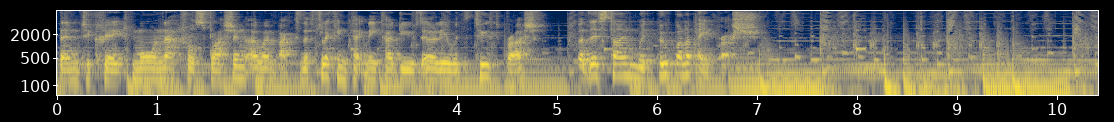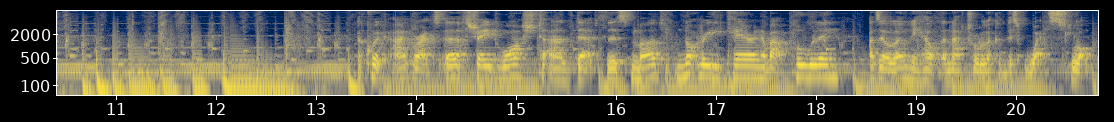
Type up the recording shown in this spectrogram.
Then to create more natural splashing I went back to the flicking technique I'd used earlier with the toothbrush, but this time with poop on a paintbrush. A quick Agrax Earthshade wash to add depth to this mud, not really caring about pooling, as it'll only help the natural look of this wet slop.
